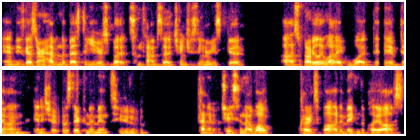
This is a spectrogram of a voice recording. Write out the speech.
and these guys aren't having the best of years, but sometimes a change of scenery is good. Uh, so I really like what they've done, and it shows their commitment to kind of chasing that wild card spot and making the playoffs.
